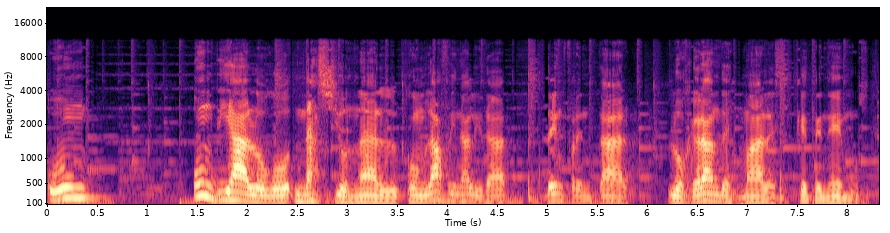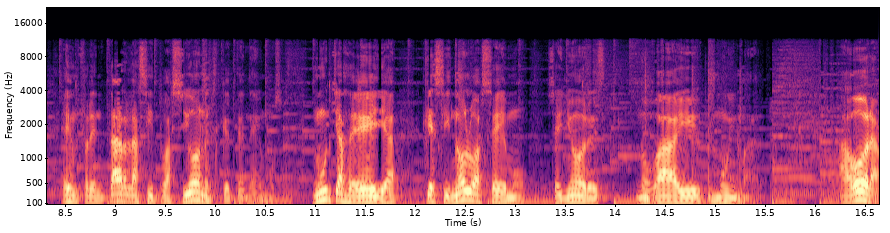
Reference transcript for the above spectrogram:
un, un diálogo nacional con la finalidad de enfrentar los grandes males que tenemos, enfrentar las situaciones que tenemos. Muchas de ellas que si no lo hacemos, señores, nos va a ir muy mal. Ahora,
